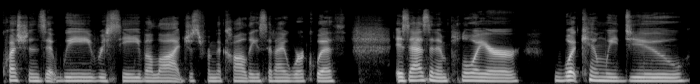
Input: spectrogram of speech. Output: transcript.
questions that we receive a lot just from the colleagues that I work with is as an employer, what can we do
